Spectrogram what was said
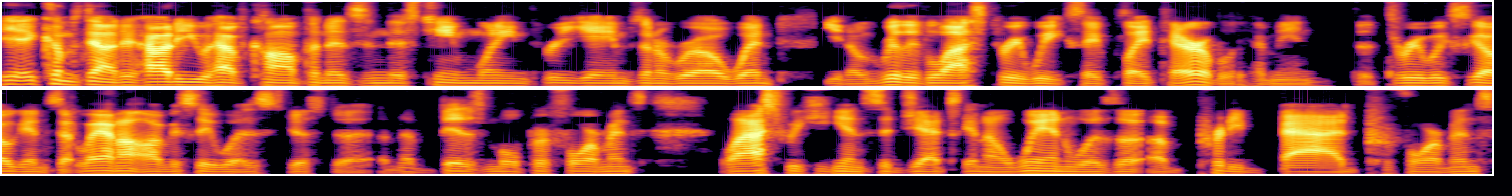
it comes down to how do you have confidence in this team winning three games in a row when you know really the last three weeks they played terribly. I mean the three weeks ago against atlanta obviously was just a, an abysmal performance. Last week against the jets in a win was a, a pretty bad performance.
